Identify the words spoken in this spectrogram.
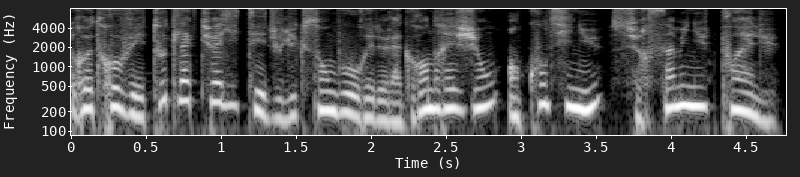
Retrouvez toute l'actualité du Luxembourg et de la Grande Région en continu sur 5minutes.lu.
